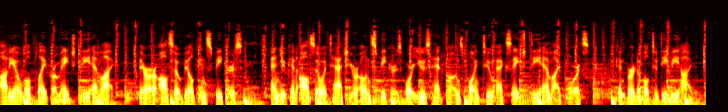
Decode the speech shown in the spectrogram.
Audio will play from HDMI, there are also built-in speakers, and you can also attach your own speakers or use headphones. 2x HDMI ports, convertible to DVI,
